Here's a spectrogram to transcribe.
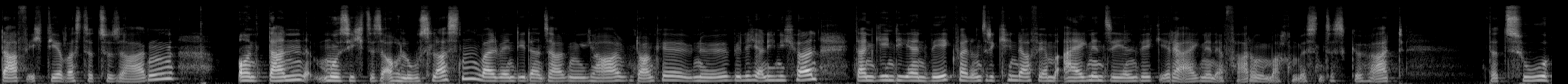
Darf ich dir was dazu sagen? Und dann muss ich das auch loslassen, weil wenn die dann sagen, ja, danke, nö, will ich eigentlich nicht hören, dann gehen die ihren Weg, weil unsere Kinder auf ihrem eigenen Seelenweg ihre eigenen Erfahrungen machen müssen. Das gehört dazu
